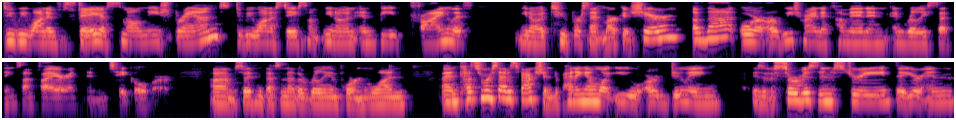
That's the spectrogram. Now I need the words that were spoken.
do we want to stay a small niche brand? Do we want to stay some you know and, and be fine with you know a 2% market share of that? Or are we trying to come in and, and really set things on fire and, and take over? Um, so i think that's another really important one. And customer satisfaction depending on what you are doing is it a service industry that you're in?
